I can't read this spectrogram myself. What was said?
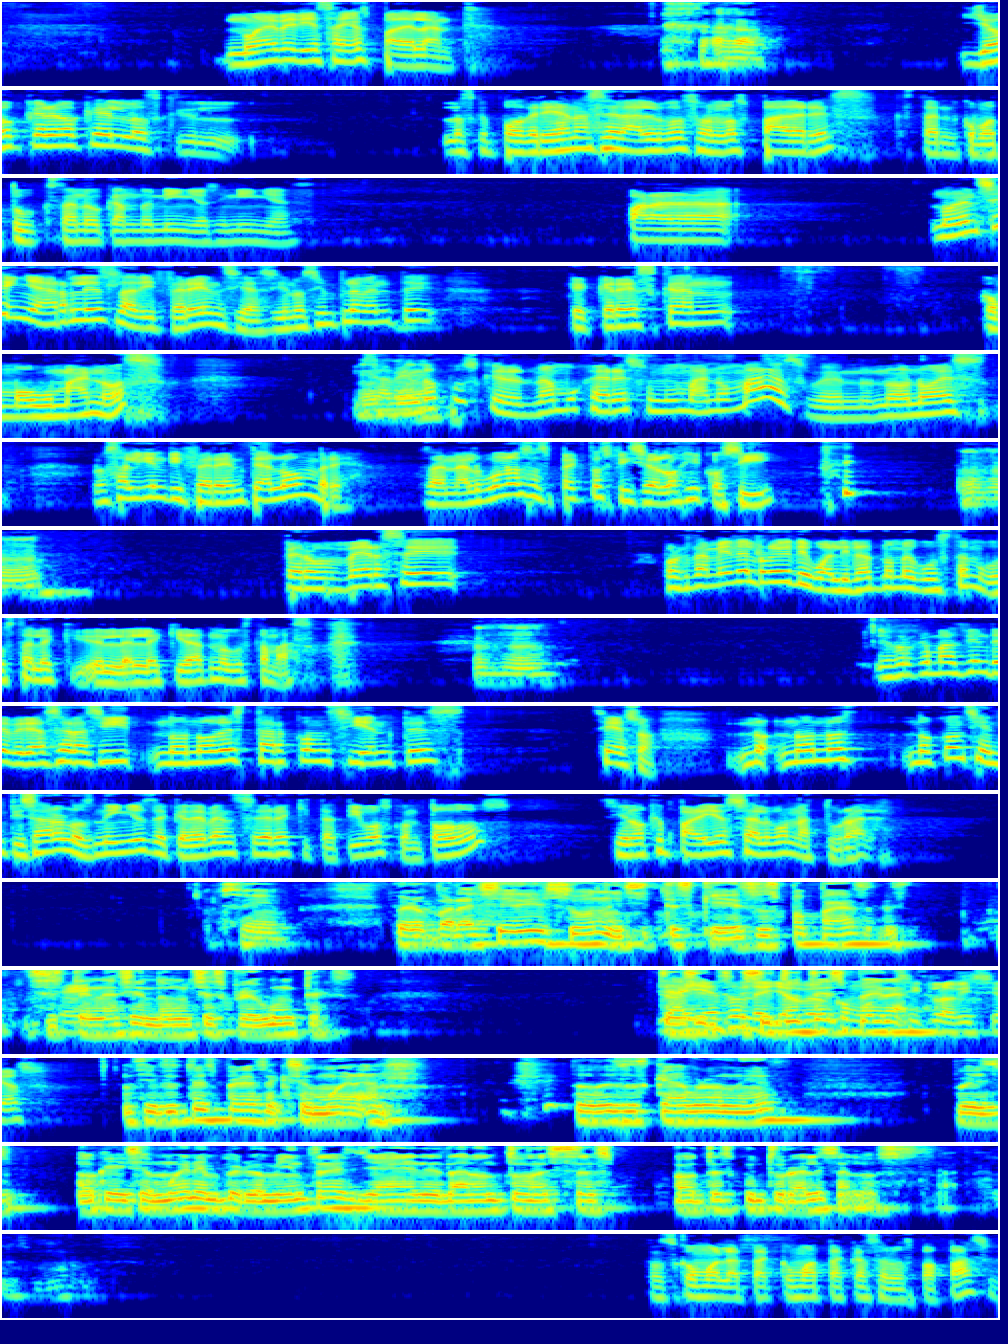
9, 10 años para adelante. Yo creo que los que los que podrían hacer algo son los padres, que están como tú, que están educando niños y niñas, para no enseñarles la diferencia, sino simplemente que crezcan como humanos y sabiendo pues que una mujer es un humano más, güey. No, no, es, no es alguien diferente al hombre. O sea, en algunos aspectos fisiológicos sí. Pero verse... Porque también el rollo de igualdad no me gusta, me gusta la, equidad, me gusta más. Yo creo que más bien debería ser así, no, no de estar conscientes. Sí, eso. No, no, no, no concientizar a los niños de que deben ser equitativos con todos, sino que para ellos sea algo natural. Sí, pero para hacer eso necesitas que esos papás se estén haciendo muchas preguntas. y ahí es donde yo veo como un ciclo vicioso. Si tú te esperas a que se mueran todos esos cabrones, pues, ok, se mueren, pero mientras ya heredaron todas esas pautas culturales a los, a los morros. Entonces, ¿cómo, ¿cómo atacas a los papás?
